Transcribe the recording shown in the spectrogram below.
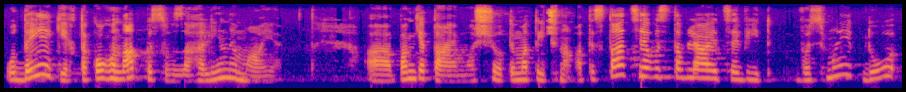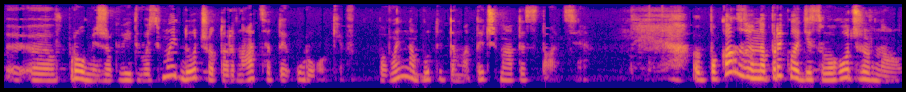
У деяких такого надпису взагалі немає. Пам'ятаємо, що тематична атестація виставляється від 8 до, е, в проміжок від 8 до 14 уроків. Повинна бути тематична атестація. Показую на прикладі свого журналу.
